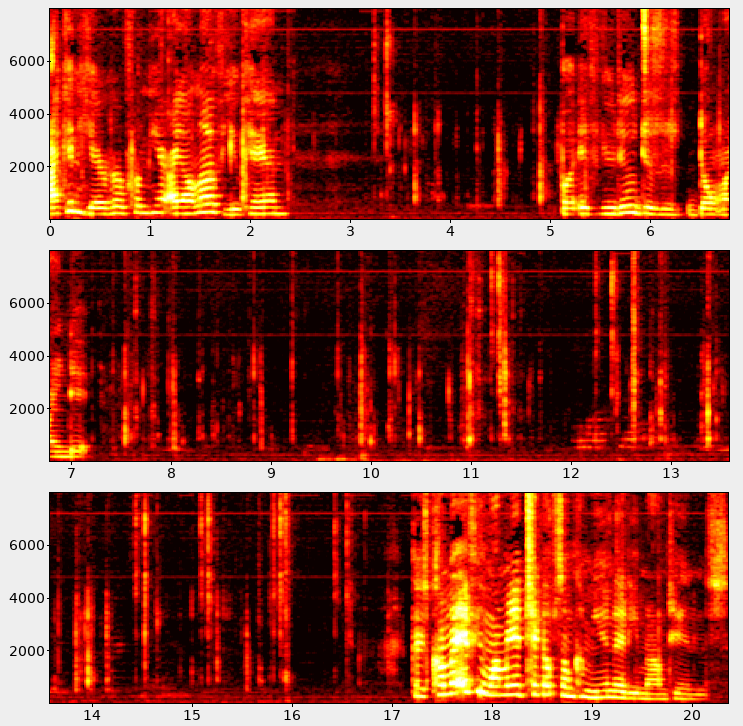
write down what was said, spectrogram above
I can hear her from here. I don't know if you can. But if you do, just don't mind it. Comment if you want me to check out some community mountains.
